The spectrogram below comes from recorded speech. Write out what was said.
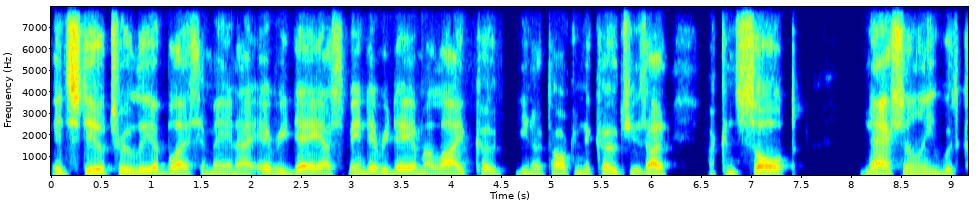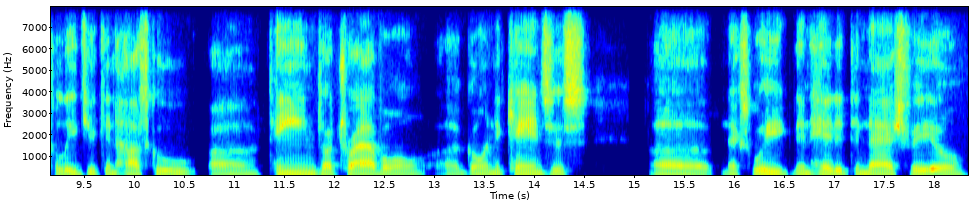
it's still truly a blessing, man. I every day I spend every day of my life, coach, you know, talking to coaches. I I consult nationally with collegiate and high school uh, teams. I travel, uh, going to Kansas uh, next week, then headed to Nashville,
